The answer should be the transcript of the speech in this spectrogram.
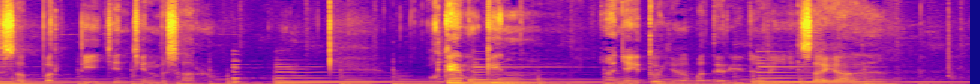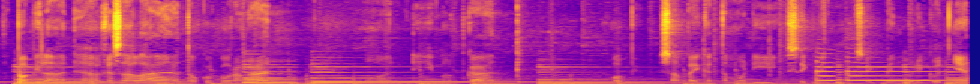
seperti cincin besar. Oke, mungkin hanya itu ya materi dari saya. Apabila ada kesalahan atau kekurangan mohon dimaafkan. Sampai ketemu di segmen-segmen berikutnya.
